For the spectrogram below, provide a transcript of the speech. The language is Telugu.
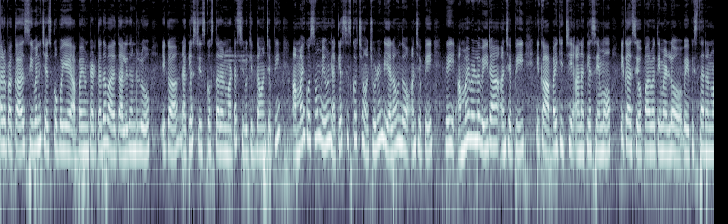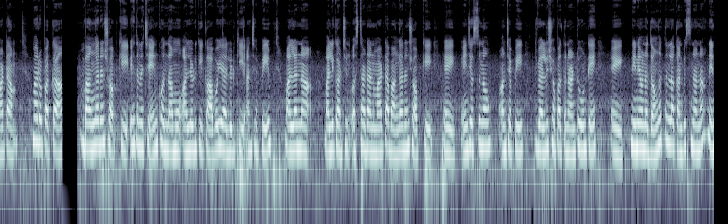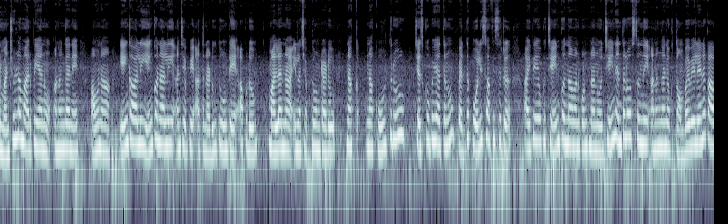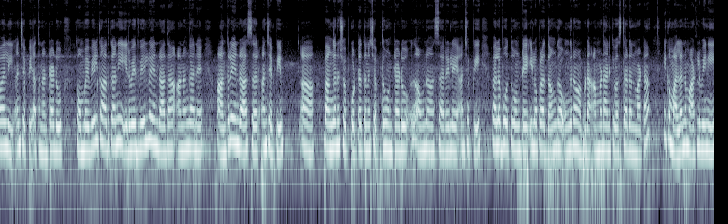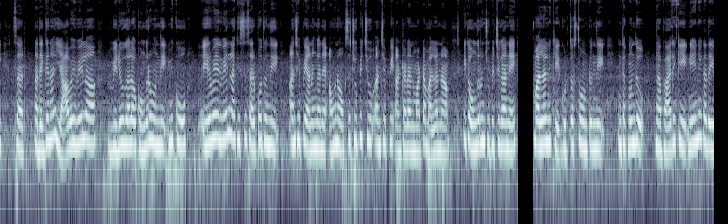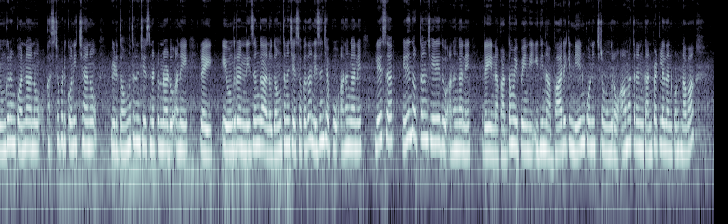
మరోపక్క శివని చేసుకోబోయే అబ్బాయి ఉంటాడు కదా వాళ్ళ తల్లిదండ్రులు ఇక నెక్లెస్ తీసుకొస్తారనమాట శివకి ఇద్దామని చెప్పి. అమ్మాయి కోసం మేము నెక్లెస్ తీసుకొచ్చాం చూడండి ఎలా ఉందో అని చెప్పి. రే అమ్మాయి మెడలో వేయరా అని చెప్పి ఇక అబ్బాయికి ఇచ్చి ఆ నెక్లెస్ ఏమో ఇక శివపార్వతి మెడలో వేపిస్తారనమాట మరోపక్క బంగారం షాప్కి ఏదైనా చైన్ కొందాము అల్లుడికి కాబోయే అల్లుడికి అని చెప్పి మల్లన్న మల్లికార్జున్ వస్తాడనమాట బంగారం షాప్కి. ఏయ్ ఏం చేస్తున్నావు? అని చెప్పి జ్యువెలరీ షాప్ అతను అంటూ ఉంటే ఏయ్ నేనేమన్నా దొంగతనంలా కనిపిస్తున్నానా? నేను మంచోళ్ళ మారిపోయాను. అనగానే అవునా? ఏం కావాలి? ఏం కొనాలి? అని చెప్పి అతను అడుగుతూ ఉంటే అప్పుడు మల్లన్న ఇలా చెప్తూ ఉంటాడు నా నా కూతురు చేసుకోబోయే అతను పెద్ద పోలీస్ ఆఫీసర్. అయితే ఒక చైన్ కొందాం అనుకుంటున్నాను. చైన్ ఎంతలో వస్తుంది? అనగానే ఒక తొంభై వేలైనా కావాలి. అని చెప్పి అతను అంటాడు తొంభై వేలు కాదు కానీ ఇరవై ఐదు వేలు ఏం రాదా? అనగానే అంతలో ఏం రాదు సార్. అని చెప్పి బంగారం షాప్ కొట్టతను చెప్తూ ఉంటాడు. అవునా సరేలే అని చెప్పి వెళ్ళబోతూ ఉంటే ఈ లోపల దొంగ ఉంగరం అప్పుడు అమ్మడానికి వస్తాడనమాట. ఇక మల్లన్న మాటలు విని సార్ నా దగ్గర యాభై వేల విలువ గల ఒక ఉంగరం ఉంది. మీకు ఇరవై ఐదు వేలు నాకు ఇస్తే సరిపోతుంది అని చెప్పి అనగానే అవునా ఒకసారి చూపించు అని చెప్పి అంటాడనమాట మల్లన్న. ఇక ఉంగరం చూపించగానే మల్లన్నకి గుర్తొస్తూ ఉంటుంది. ఇంతకుముందు నా భార్యకి నేనే కదా ఈ ఉంగరం కొన్నాను కష్టపడి కొనిచ్చాను వీడు దొంగతనం చేసినట్టున్నాడు అని. రేయ్ ఈ ఉంగరం నిజంగా నువ్వు దొంగతనం చేసావు కదా? నిజం చెప్పు అనగానే. లేదు సార్ నేనేం దొంగతనం చేయలేదు అనగానే. రేయ్ నాకు అర్థమైపోయింది ఇది నా భార్యకి నేను కొనిచ్చిన ఉంగరం ఆ మాత్రం నేను కనిపెట్టలేదు అనుకుంటున్నావా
